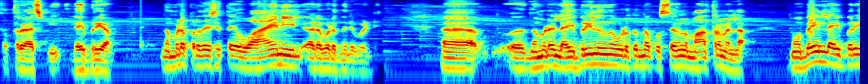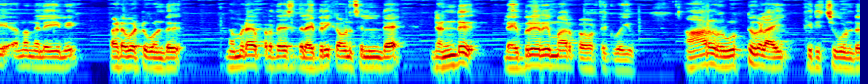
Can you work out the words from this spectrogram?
സത്രകാശ്മി ലൈബ്രറിയാണ്. നമ്മുടെ പ്രദേശത്തെ വായനയിൽ ഇടപെടുന്നതിന് വേണ്ടി. നമ്മുടെ ലൈബ്രറിയിൽ നിന്ന് കൊടുക്കുന്ന പുസ്തകങ്ങൾ മാത്രമല്ല മൊബൈൽ ലൈബ്രറി എന്ന നിലയിൽ ഇടപെട്ടുകൊണ്ട് നമ്മുടെ പ്രദേശത്തെ ലൈബ്രറി കൗൺസിലിന്റെ രണ്ട് ലൈബ്രറിമാർ പ്രവർത്തിക്കുകയും ആറ് റൂട്ടുകളായി തിരിച്ചുകൊണ്ട്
